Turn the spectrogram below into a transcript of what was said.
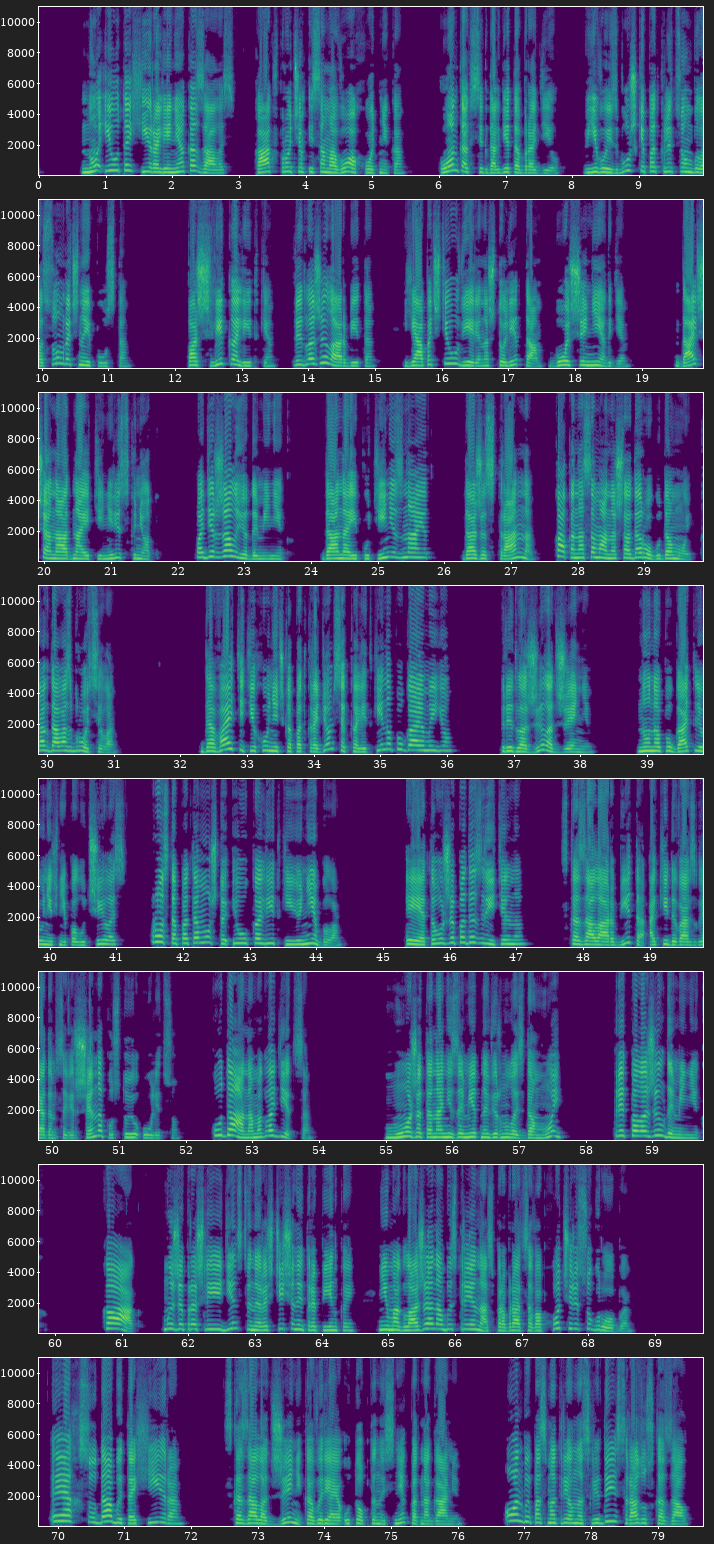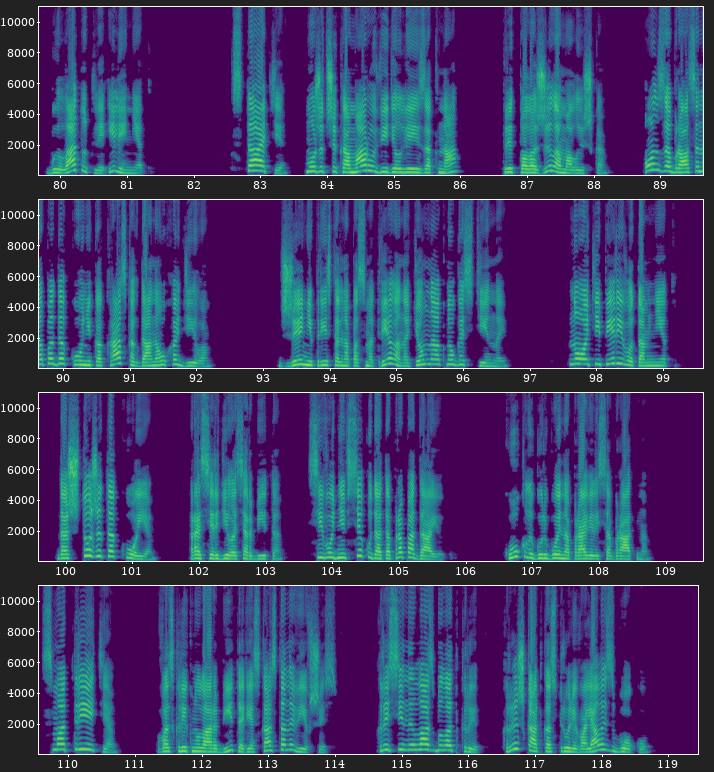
Но и у Тахира лени оказалось, как, впрочем, и самого охотника. Он, как всегда, где-то бродил. В его избушке под крыльцом было сумрачно и пусто. «Пошли к калитке», – предложила орбита. «Я почти уверена, что лет там больше негде». Дальше она одна идти не рискнет. Поддержал ее Доминик. Да она и пути не знает. Даже странно, как она сама нашла дорогу домой, когда вас бросила. Давайте тихонечко подкрадемся к калитке и напугаем ее. предложила Дженни. Но напугать ли у них не получилось, просто потому, что и у калитки ее не было. И это уже подозрительно, сказала орбита, окидывая взглядом совершенно пустую улицу. Куда она могла деться? Может, она незаметно вернулась домой? Предположил Доминик. Как? Мы же прошли единственной расчищенной тропинкой. Не могла же она быстрее нас пробраться в обход через сугробы. Эх, сюда бы Тахира, сказала Дженни, ковыряя утоптанный снег под ногами. Он бы посмотрел на следы и сразу сказал, была тут ли или нет. «Кстати, может, Шикомар увидел ли из окна?» предположила малышка. Он забрался на подоконник как раз, когда она уходила. Дженни пристально посмотрела на темное окно гостиной. «Ну, а теперь его там нет». «Да что же такое?» – рассердилась орбита. «Сегодня все куда-то пропадают». Куклы гурьбой направились обратно. «Смотрите!» – воскликнула орбита, резко остановившись. Крысиный лаз был открыт, крышка от кастрюли валялась сбоку.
